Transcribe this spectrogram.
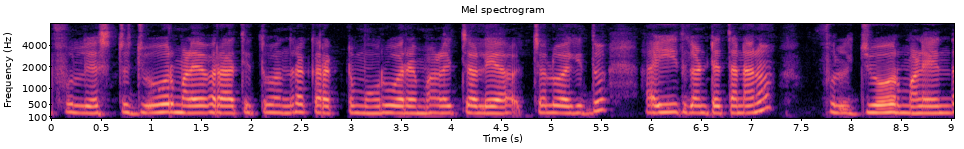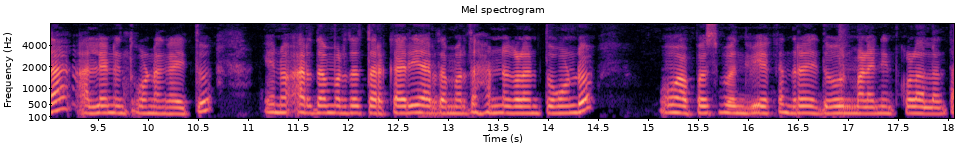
ಫುಲ್ ಎಷ್ಟು ಜೋರು ಮಳೆ ಬರತ್ತಿತ್ತು ಅಂದ್ರೆ ಕರೆಕ್ಟ್ ಮೂರುವರೆ ಮಳೆ ಚಲಿಯ ಚಲೋ ಆಗಿದ್ದು ಐದು ಗಂಟೆ ತನಕ ಫುಲ್ ಜೋರು ಮಳೆಯಿಂದ ಅಲ್ಲೇ ನಿಂತ್ಕೊಂಡಂಗಾಯ್ತು. ಏನೋ ಅರ್ಧಂಬರ್ಧ ತರಕಾರಿ ಅರ್ಧಂಬರ್ಧ ಹಣ್ಣುಗಳನ್ನು ತೊಗೊಂಡು ವಾಪಸ್ ಬಂದ್ವಿ. ಯಾಕಂದ್ರೆ ಇದು ಮಳೆ ನಿಂತ್ಕೊಳ್ಳಲ್ಲ ಅಂತ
